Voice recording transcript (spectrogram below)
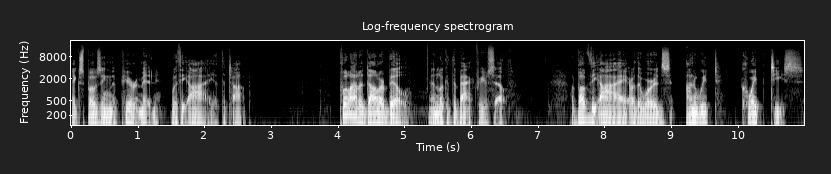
exposing the pyramid with the eye at the top. Pull out a dollar bill and look at the back for yourself. Above the eye are the words Annuit Coeptis.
